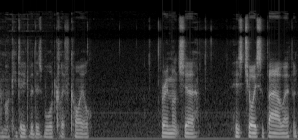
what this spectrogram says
A monkey dude with his Wardcliffe coil. Very much uh, his choice of power weapon.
